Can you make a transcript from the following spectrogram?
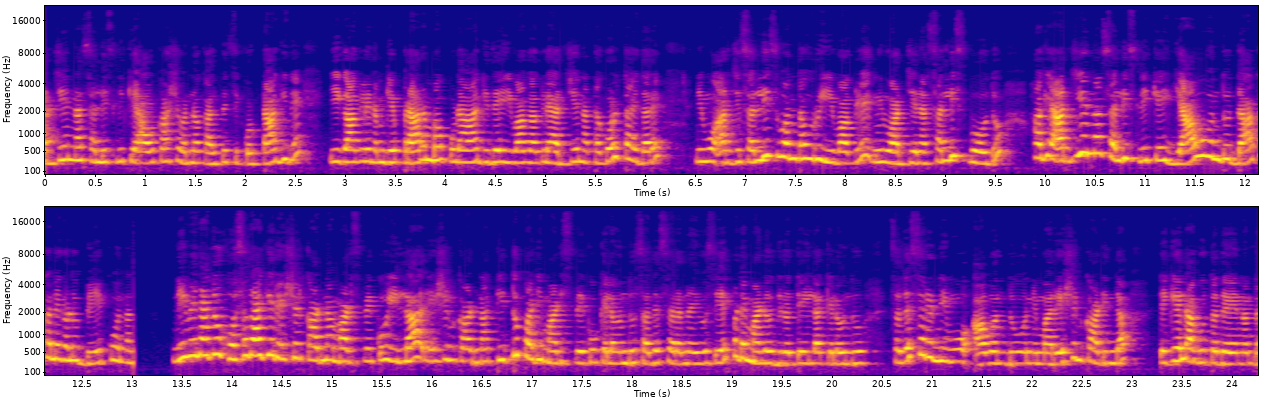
ಅರ್ಜಿಯನ್ನು ಸಲ್ಲಿಸಲಿಕ್ಕೆ ಅವಕಾಶವನ್ನು ಕಲ್ಪಿಸಿಕೊಟ್ಟಾಗಿದೆ. ಈಗಾಗಲೇ ನಮಗೆ ಪ್ರಾರಂಭ ಕೂಡ ಆಗಿದೆ. ಇವಾಗಲೇ ಅರ್ಜಿಯನ್ನು ತಗೊಳ್ತಾ ಇದ್ದಾರೆ. ನೀವು ಅರ್ಜಿ ಸಲ್ಲಿಸುವಂಥವರು ಇವಾಗಲೇ ನೀವು ಅರ್ಜಿಯನ್ನು ಸಲ್ಲಿಸಬಹುದು. ಹಾಗೆ ಅರ್ಜಿಯನ್ನು ಸಲ್ಲಿಸಲಿಕ್ಕೆ ಯಾವ ಒಂದು ದಾಖಲೆಗಳು ಬೇಕು ಅನ್ನೋ ನೀವೇನಾದ್ರೂ ಹೊಸದಾಗಿ ರೇಷನ್ ಕಾರ್ಡ್ನ ಮಾಡಿಸ್ಬೇಕು ಇಲ್ಲ ರೇಷನ್ ಕಾರ್ಡ್ನ ತಿದ್ದುಪಡಿ ಮಾಡಿಸಬೇಕು ಕೆಲವೊಂದು ಸದಸ್ಯರನ್ನು ನೀವು ಸೇರ್ಪಡೆ ಮಾಡೋದಿರುತ್ತೆ ಇಲ್ಲ ಕೆಲವೊಂದು ಸದಸ್ಯರ ನೀವು ಆ ಒಂದು ನಿಮ್ಮ ರೇಷನ್ ಕಾರ್ಡಿಂದ ತೆಗೆಯಲಾಗುತ್ತದೆ ಏನಂತ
